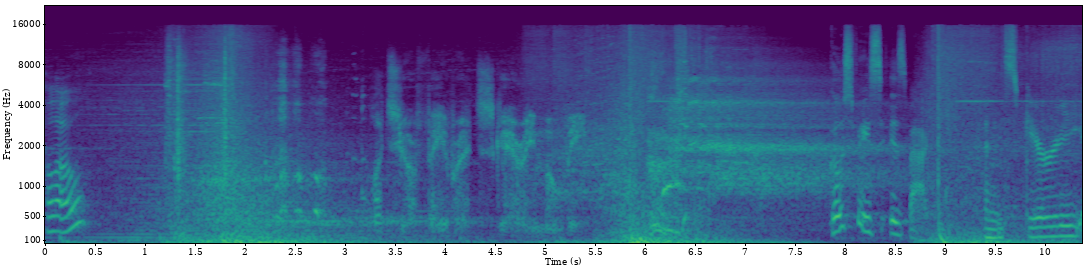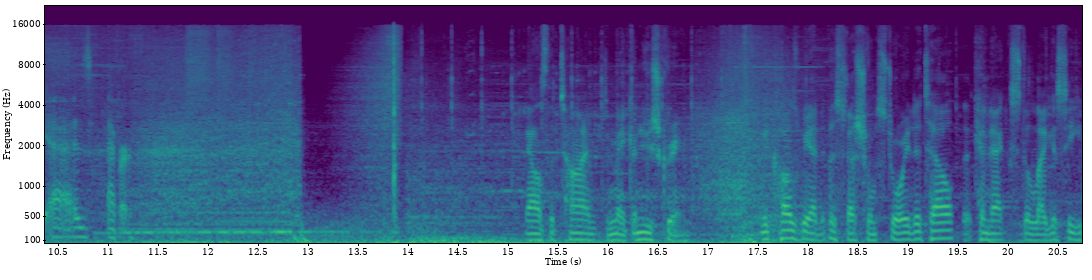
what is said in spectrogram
Hello? What's your favorite scary movie? Ghostface is back and scary as ever. Now's the time to make a new Scream. Because we had a special story to tell that connects the legacy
